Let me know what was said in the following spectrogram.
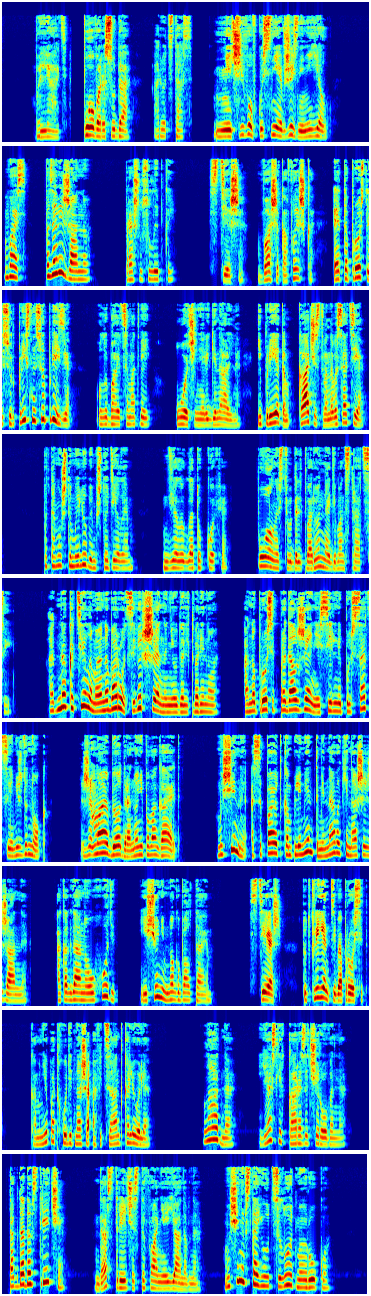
Блять, повара сюда!» — орет Стас. «Ничего вкуснее в жизни не ел!» «Вась, позови Жанну!» Прошу с улыбкой. «Стеша, ваша кафешка — это просто сюрприз на сюрпризе!» — улыбается Матвей. «Очень оригинально, и при этом качество на высоте!» «Потому что мы любим, что делаем!» Делаю глоток кофе, полностью удовлетворенная демонстрацией. Однако тело мое, наоборот, совершенно не удовлетворено. Оно просит продолжения сильной пульсации между ног. Сжимаю бедра, но не помогает. Мужчины осыпают комплиментами навыки нашей Жанны, а когда она уходит, еще немного болтаем. «Стеж, тут клиент тебя просит!» Ко мне подходит наша официантка Лёля. «Ладно, я слегка разочарована. Тогда до встречи!» До встречи, Стефания Яновна. Мужчины встают, целуют мою руку.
